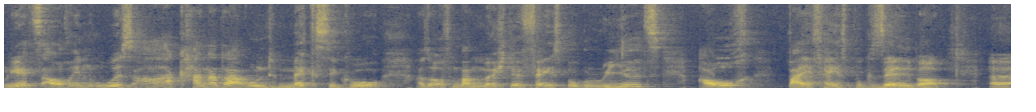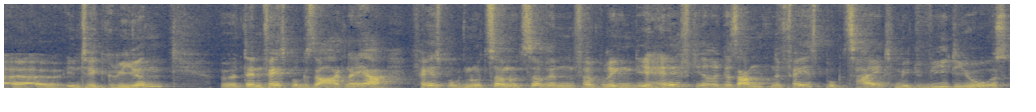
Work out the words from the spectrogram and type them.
und jetzt auch in USA, Kanada und Mexiko. Also offenbar möchte Facebook Reels auch bei Facebook selber äh, äh, integrieren. Äh, denn Facebook sagt, naja, Facebook-Nutzer, Nutzerinnen verbringen die Hälfte ihrer gesamten Facebook-Zeit mit Videos,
